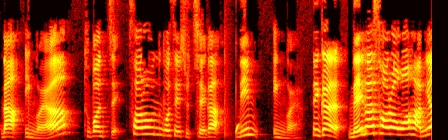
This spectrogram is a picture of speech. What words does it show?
나인 거야. 두 번째, 서러운 것의 주체가 님인 거야. 그러니까 내가 서러워하며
